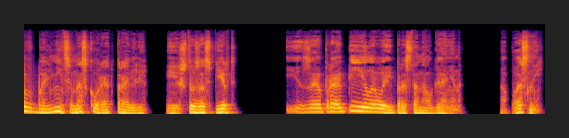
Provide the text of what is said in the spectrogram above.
«В больницу на скорой отправили». «И что за спирт?» «Изопропиловый», — простонал Ганин. «Опасный?»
